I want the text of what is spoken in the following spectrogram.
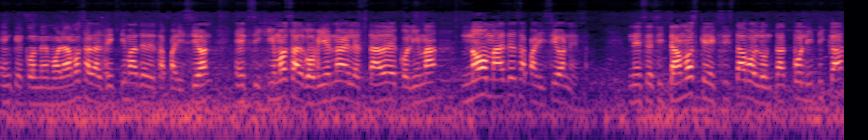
en que conmemoramos a las víctimas de desaparición, exigimos al gobierno del estado de Colima no más desapariciones. Necesitamos que exista voluntad política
